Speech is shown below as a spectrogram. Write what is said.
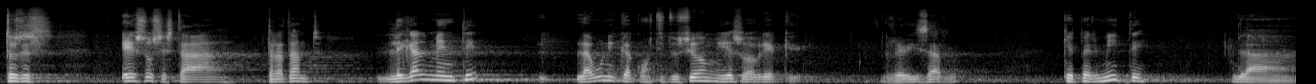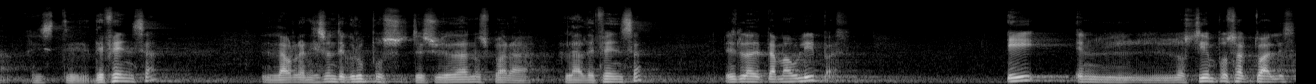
Entonces, eso se está tratando. Legalmente, la única constitución, y eso habría que revisarlo, que permite la este, defensa, la organización de grupos de ciudadanos para la defensa, es la de Tamaulipas. Y en los tiempos actuales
